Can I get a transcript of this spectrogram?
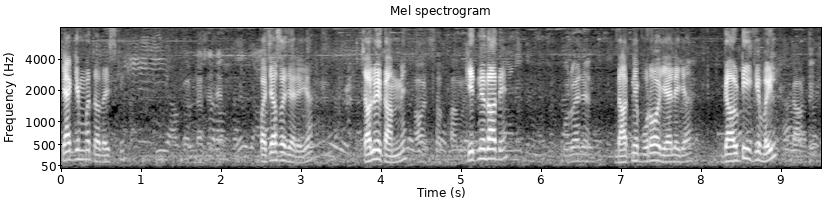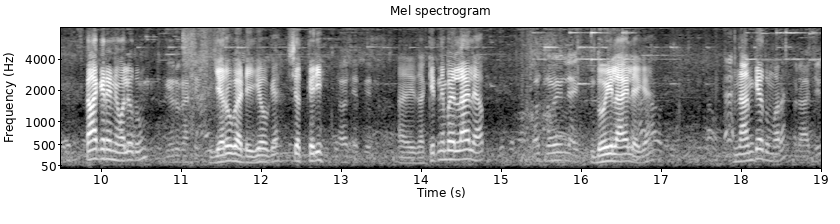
क्या किंमत दादा इसकी? पचास हजार पचास हजार है क्या? चालू है काम में? काम कितने दांत है? पूरा दांत में पूरा हो जाएगा क्या? गावठी के बैल? गावठी. काय रहने वाले हो तुम? गेरू घाटी. के हो क्या? शेतकरी? हो शेतकरी. ऐसा. कितने बैल लाए ले आप दो ही लाए क्या? नाम क्या तुम्हारा? राजू.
